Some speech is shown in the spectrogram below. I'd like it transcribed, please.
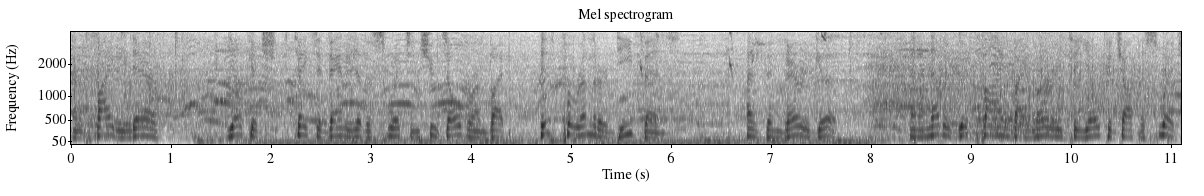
and fighting there. Jokic takes advantage of the switch and shoots over him, but his perimeter defense has been very good. And another good find by Murray to Jokic off a switch.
